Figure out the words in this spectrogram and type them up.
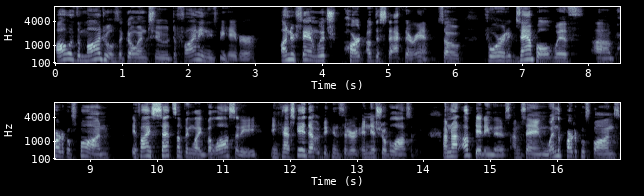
All of the modules that go into defining these behavior understand which part of the stack they're in. So for an example, with um, particle spawn, if I set something like velocity, in Cascade that would be considered initial velocity. I'm not updating this. I'm saying when the particle spawns,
